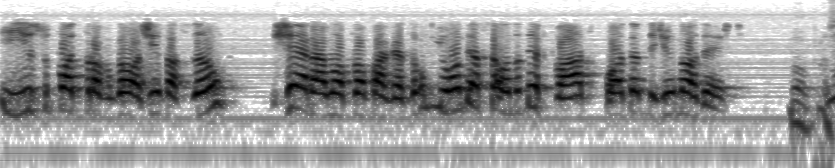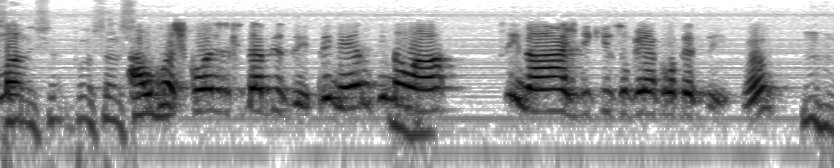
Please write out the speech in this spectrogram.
E isso pode provocar uma agitação, gerar uma propagação de onde essa onda de fato pode atingir o Nordeste. Bom, professor, Mas, professor Alexandre... algumas coisas que se deve dizer. Primeiro, que não há sinais de que isso venha acontecer. Né? Uhum.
